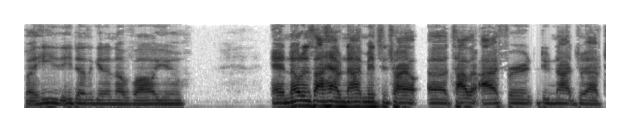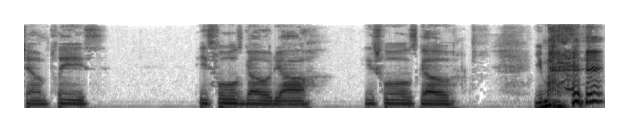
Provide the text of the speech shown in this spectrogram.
but he he doesn't get enough volume. And notice I have not mentioned trial, uh, Tyler Eifert. Do not draft him, please. He's fool's gold, y'all. He's fool's gold. You might, if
